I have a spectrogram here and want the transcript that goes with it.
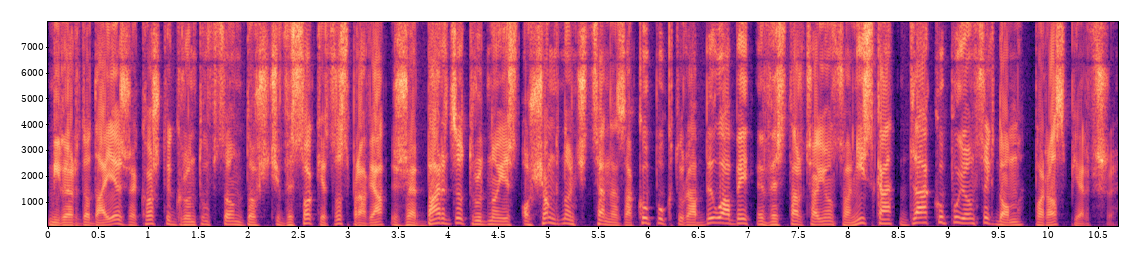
Miller dodaje, że koszty gruntów są dość wysokie, co sprawia, że bardzo trudno jest osiągnąć cenę zakupu, która byłaby wystarczająco niska dla kupujących dom po raz pierwszy.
